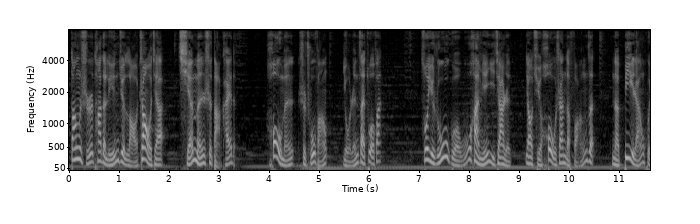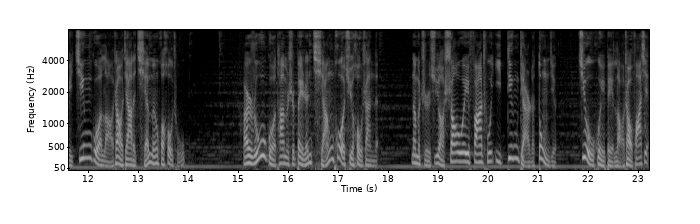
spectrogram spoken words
当时他的邻居老赵家前门是打开的，后门是厨房，有人在做饭。所以，如果吴汉民一家人要去后山的房子，那必然会经过老赵家的前门或后厨。而如果他们是被人强迫去后山的，那么只需要稍微发出一丁点的动静，就会被老赵发现。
